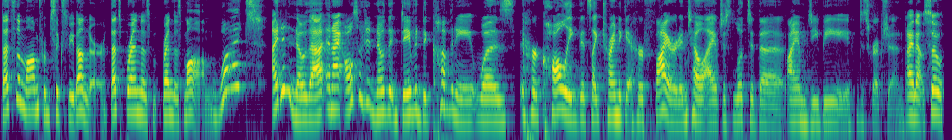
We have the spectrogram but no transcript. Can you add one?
That's the mom from Six Feet Under. That's Brenda's Brenda's mom. What? I didn't know that. And I also didn't know that David Duchovny was her colleague that's like trying to get her fired until I just looked at the IMDb description. I know. So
